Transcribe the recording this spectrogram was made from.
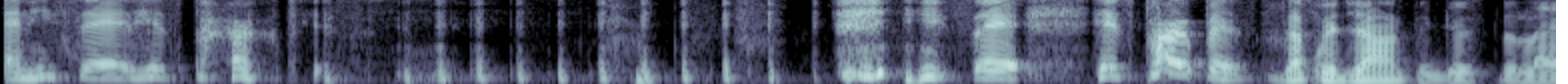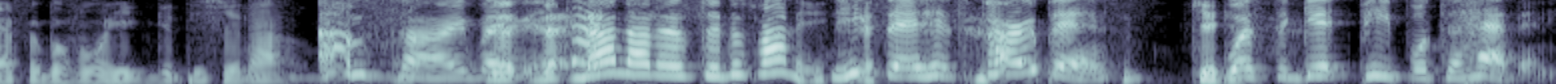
And he said his purpose. he said his purpose. That's where Jonathan gets the laughing before he can get the shit out. I'm sorry, baby. okay. No, no, that shit is funny. He said his purpose was to get people to heaven.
